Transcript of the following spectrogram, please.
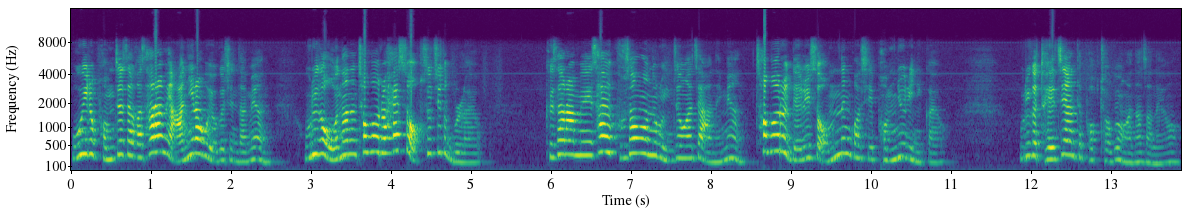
오히려 범죄자가 사람이 아니라고 여겨진다면 우리가 원하는 처벌을 할 수 없을지도 몰라요. 그 사람을 사회 구성원으로 인정하지 않으면 처벌을 내릴 수 없는 것이 법률이니까요. 우리가 돼지한테 법 적용 안 하잖아요.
